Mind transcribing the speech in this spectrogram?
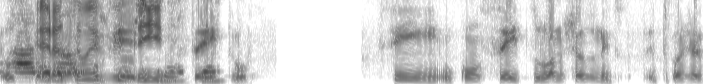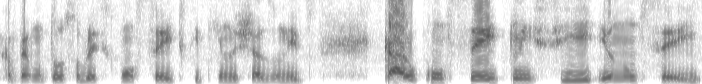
outros Era povos, tão evidente. conceito sim o conceito lá nos Estados Unidos. A Angélica perguntou sobre esse conceito que tinha nos Estados Unidos. Cara o conceito em si eu não sei.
